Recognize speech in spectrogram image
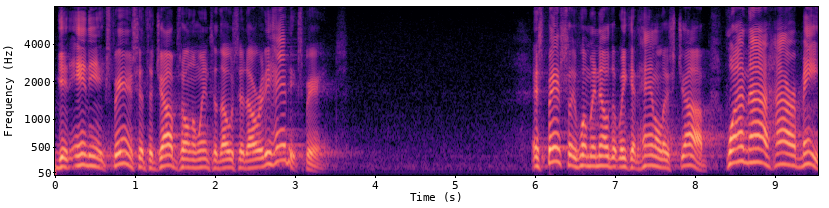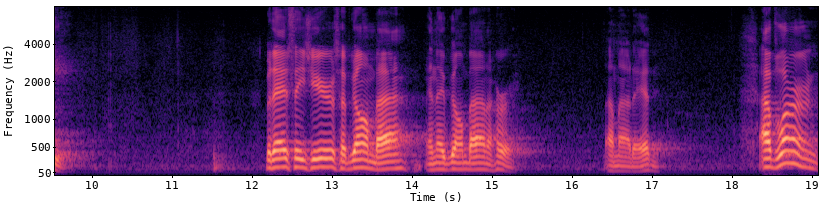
get any experience if the jobs only went to those that already had experience? Especially when we know that we can handle this job. Why not hire me? But as these years have gone by, and they've gone by in a hurry, I might add, I've learned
